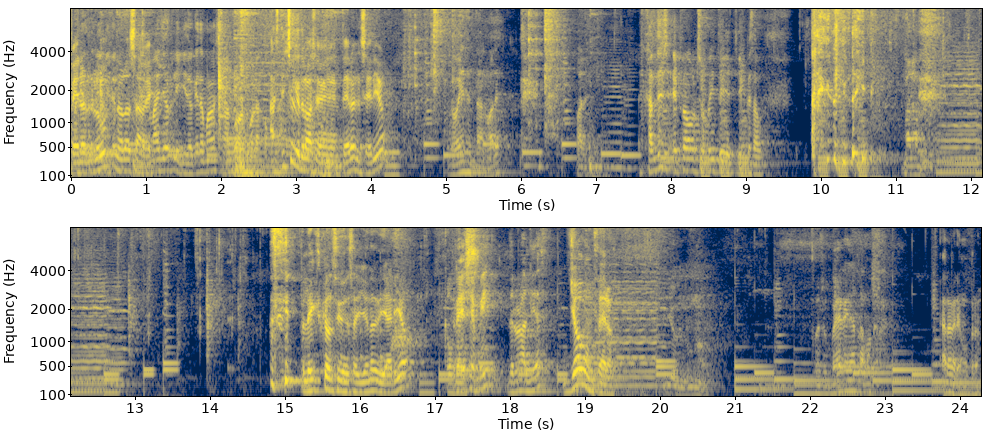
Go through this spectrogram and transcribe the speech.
pero Rub no lo sabe. mayor líquido que Coca-Cola. ¿Has dicho que te lo vas a beber entero? ¿En serio? Lo voy a intentar, ¿vale? Vale. Es que antes he probado un sorbito y he empezado. Vale, vamos. Plex con su desayuno diario. ¿Confías en mí? ¿Del 1 al 10? Yo un cero. Yo no. Pues os voy a callar la boca. Ahora veremos, bro.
